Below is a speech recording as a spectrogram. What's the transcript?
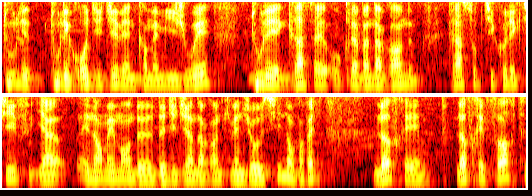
tous les, tous les gros DJ viennent quand même y jouer. Tous les, grâce au club underground, grâce au petit collectif, il y a énormément de, de DJ underground qui viennent jouer aussi. Donc en fait, l'offre est, l'offre est forte.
